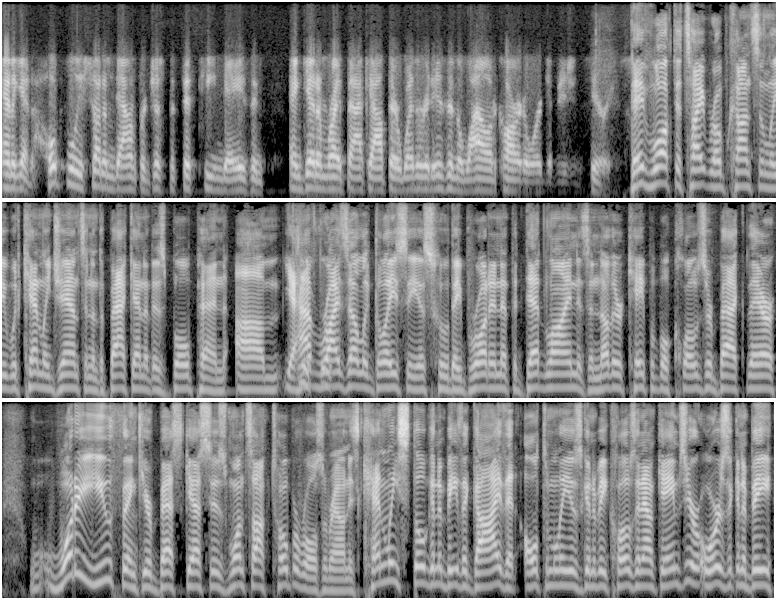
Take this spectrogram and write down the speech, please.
and again, hopefully shut him down for just the 15 days and, and get him right back out there, whether it is in the wild card or a division series. They've walked a tightrope constantly with Kenley Jansen at the back end of this bullpen. Um, you have Raisel Iglesias, who they brought in at the deadline, is another capable closer back there. What do you think your best guess is once October rolls around? Is Kenley still going to be the guy that ultimately is going to be closing out games here, or is it going to be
